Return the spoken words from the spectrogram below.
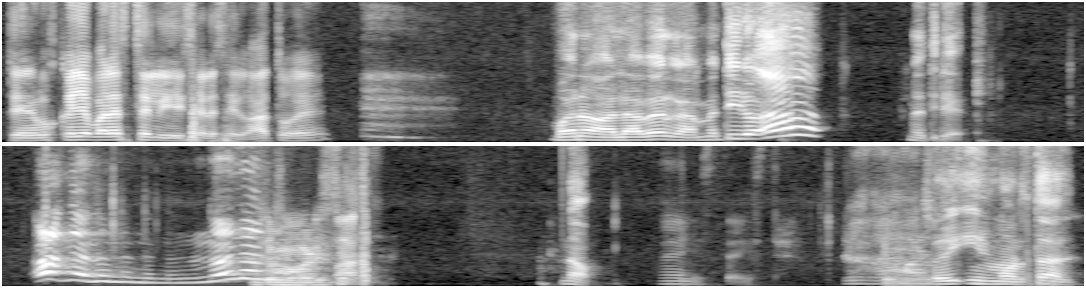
Tenemos que llevar a esterilizar ese gato, ¿eh? Bueno, a la verga, me tiro. ¡Ah! Me tiré. Ah, no, no, no, no, no, no, no, ¿Te no. moriste? Ah. No, Ahí está, ahí está. Soy inmortal.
